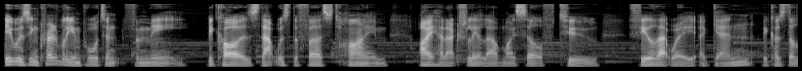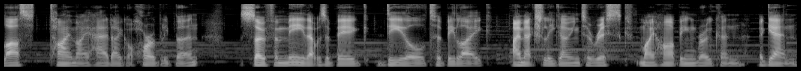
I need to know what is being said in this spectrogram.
it was incredibly important for me because that was the first time I had actually allowed myself to feel that way again because the last time I had I got horribly burnt. So for me that was a big deal to be like I'm actually going to risk my heart being broken again,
